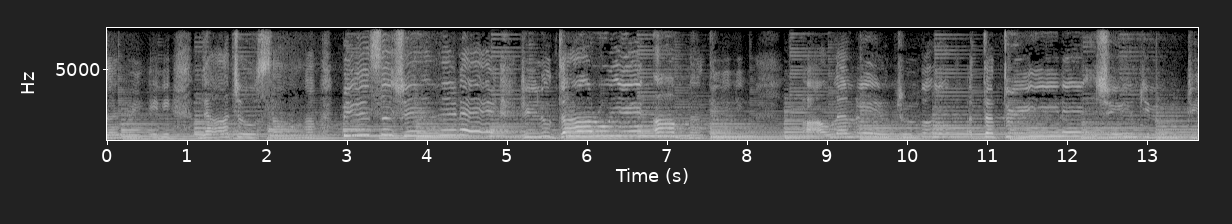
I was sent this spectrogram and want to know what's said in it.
တယ်ရှင်။များကျိုးဆောင်ငါပေးစရင်နဲ့ဒီလူသားတို့ရဲ့အမှန်တီအောင်လဲလွင်သူအတတွေနဲ့ရှင်ပြူတီ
